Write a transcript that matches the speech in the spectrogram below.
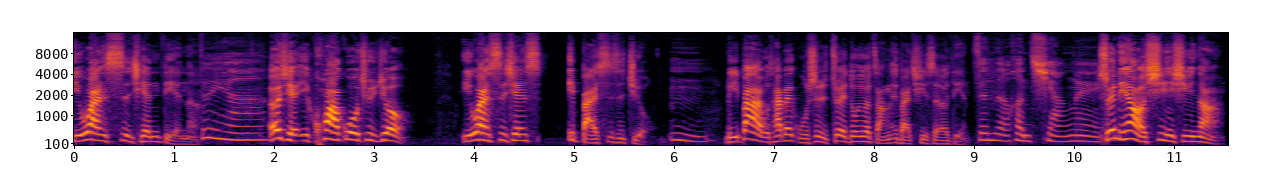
一万四千点了，对呀、啊，而且一跨过去就一万四千一百四十九，嗯，礼拜五台北股市最多又涨了一百七十二点，真的很强哎、所以你要有信心呐、啊，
